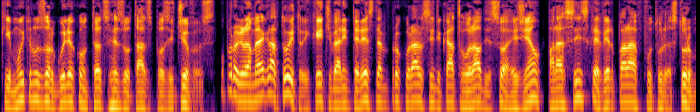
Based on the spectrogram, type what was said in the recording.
que muito nos orgulha com tantos resultados positivos. O programa é gratuito e quem tiver interesse deve procurar o sindicato rural de sua região para se inscrever para futuras turmas.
